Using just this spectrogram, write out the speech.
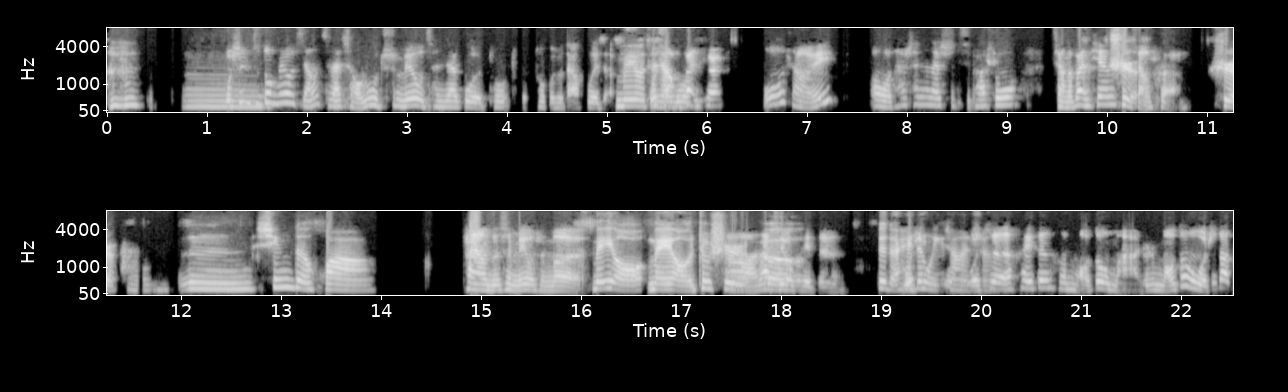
嗯，我甚至都没有想起来小鹿是没有参加过脱脱脱口秀大会的。没有。我参加过，想了半天，我想哎，哦，他参加的是奇葩说，想了半天才是想出来，是，嗯，新的话看样子是没有什么。没有没有，就是啊，那只有呃黑灯。对的，黑灯我印象很深我，是黑灯和毛豆嘛，就是毛豆我知道他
